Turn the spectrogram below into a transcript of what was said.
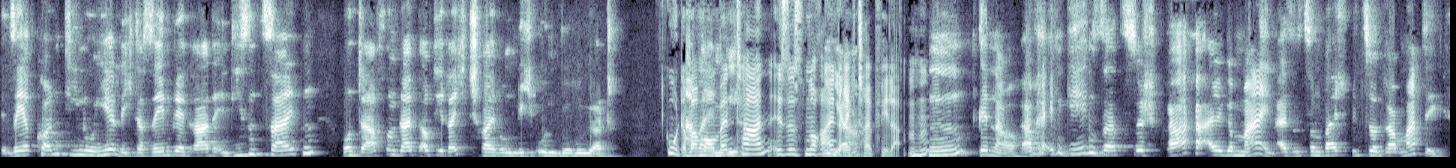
sehr kontinuierlich. Das sehen wir gerade in diesen Zeiten. Und davon bleibt auch die Rechtschreibung nicht unberührt. Gut, aber, aber momentan ist es noch ein ja. Rechtschreibfehler. Mhm. Genau, aber im Gegensatz zur Sprache allgemein, also zum Beispiel zur Grammatik,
